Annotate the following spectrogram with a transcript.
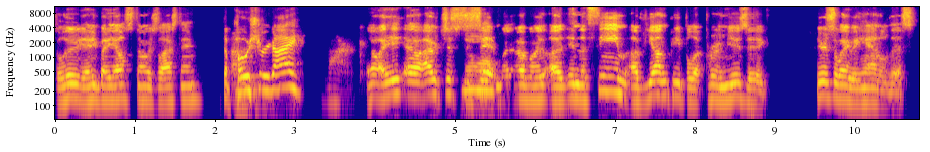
Salute, anybody else know his last name? The poster guy? Mark. No, I, uh, I was just to No. say, uh, uh, in the theme of young people at Prune Music, here's the way we handled this.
